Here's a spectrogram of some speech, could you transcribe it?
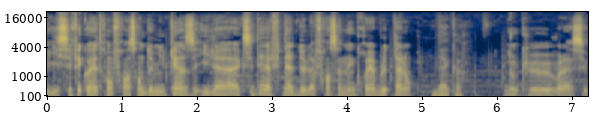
il s'est fait connaître en France en 2015. Il a accédé à la finale de La France un incroyable talent. D'accord. Donc euh, voilà, c'est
